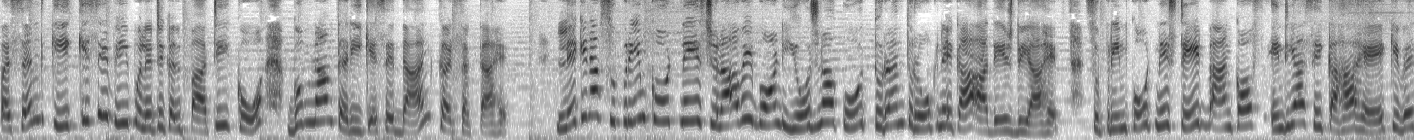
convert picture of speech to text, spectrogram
पसंद की किसी भी पॉलिटिकल पार्टी को गुमनाम तरीके से दान कर सकता है। लेकिन अब सुप्रीम कोर्ट ने इस चुनावी बॉन्ड योजना को तुरंत रोकने का आदेश दिया है। सुप्रीम कोर्ट ने स्टेट बैंक ऑफ़ इंडिया से कहा है कि वह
